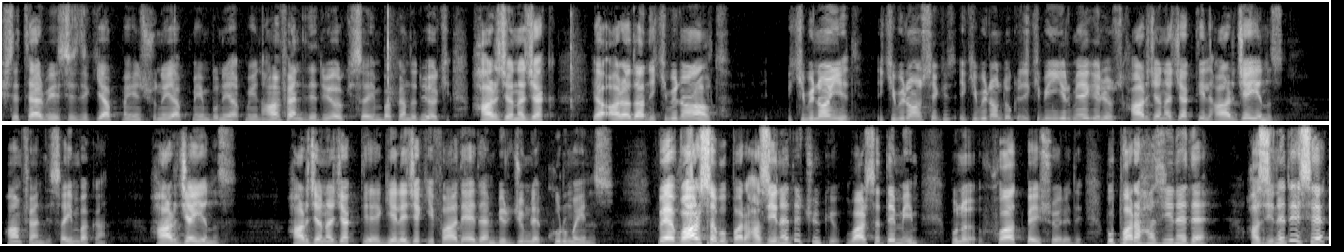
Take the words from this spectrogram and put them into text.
işte terbiyesizlik yapmayın, şunu yapmayın, bunu yapmayın. Hanımefendi de diyor ki, Sayın Bakan da diyor ki harcanacak. Ya aradan 2016, 2017, 2018, 2019, 2020'ye geliyoruz. Harcanacak değil, harcayınız. Hanımefendi, Sayın Bakan, harcayınız. Harcanacak diye gelecek ifade eden bir cümle kurmayınız. Ve varsa bu para hazinede çünkü varsa demeyeyim bunu Fuat Bey söyledi. Bu para hazinede. Hazinede ise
